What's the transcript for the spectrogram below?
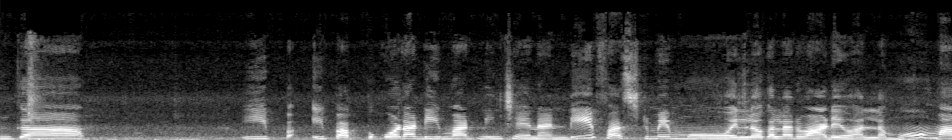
ఇంకా ఈ ఈ పప్పు కూడా డీమార్ట్ నుంచేనండి. ఫస్ట్ మేము ఎల్లో కలర్ వాడేవాళ్ళము మా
